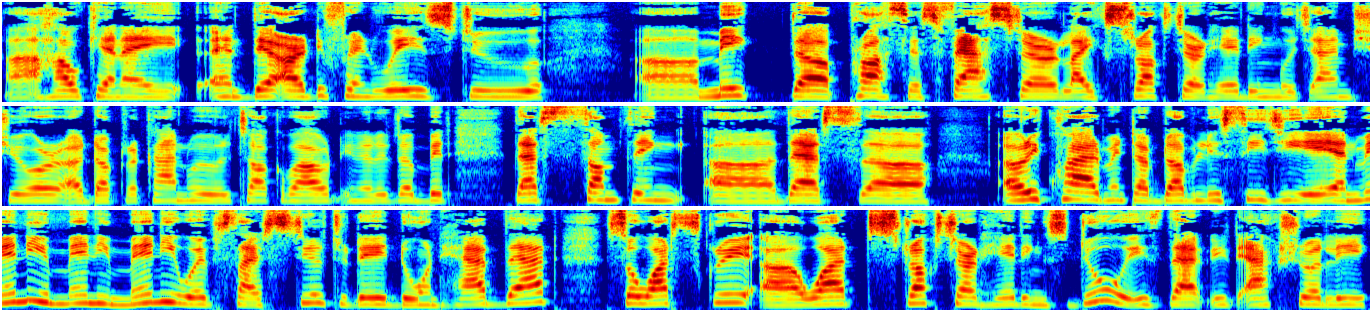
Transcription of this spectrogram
Uh, how can I? And there are different ways to uh, make the process faster, like structured heading, which I'm sure uh, Dr. Conway will talk about in a little bit. That's something uh, that's a requirement of WCAG, and many, many, many websites still today don't have that. So what scre- uh, what structured headings do is that it actually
